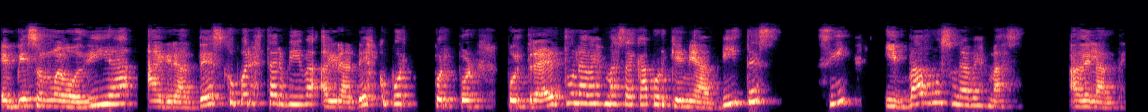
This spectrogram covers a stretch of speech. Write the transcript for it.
empiezo un nuevo día, agradezco por estar viva, agradezco por, por, por, por traerte una vez más acá, porque me habites, ¿sí? Y vamos una vez más adelante.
